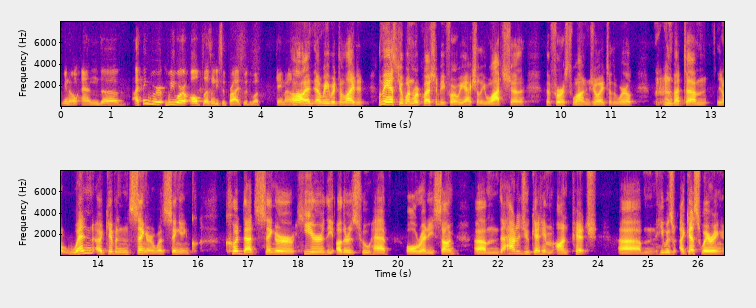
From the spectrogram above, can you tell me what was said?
you know and uh, I think we were we were all pleasantly surprised with what came out. Oh, and, and we were delighted. Let me ask you one more question before we actually watch uh, the first one, Joy to the World. but, um, you know, when a given singer was singing, could that singer hear the others who have already sung? Um, the, how did you get him on pitch? Um, he was, I guess, wearing,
